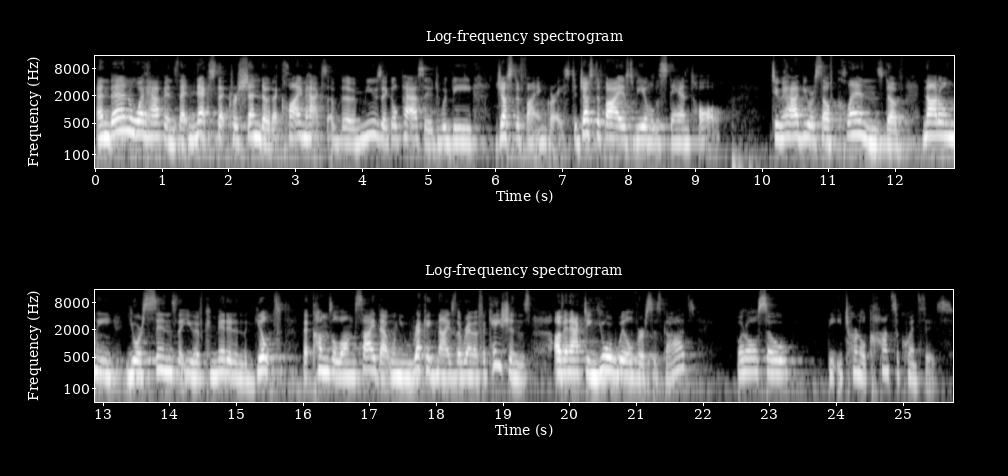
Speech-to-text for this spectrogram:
And then what happens? That next, that crescendo, that climax of the musical passage would be justifying grace. To justify is to be able to stand tall, to have yourself cleansed of not only your sins that you have committed and the guilt that comes alongside that when you recognize the ramifications of enacting your will versus God's, but also the eternal consequences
